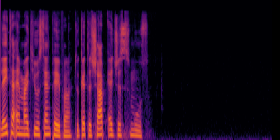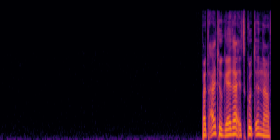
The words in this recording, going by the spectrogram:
Later I might use sandpaper to get the sharp edges smooth. But altogether it's good enough.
